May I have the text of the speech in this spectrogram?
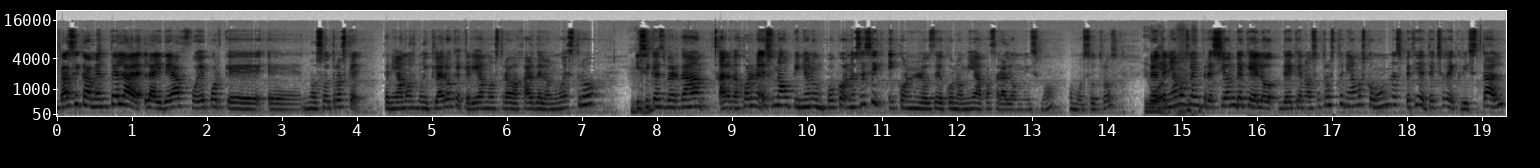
básicamente la, la idea fue porque eh, nosotros que teníamos muy claro que queríamos trabajar de lo nuestro y sí que es verdad, a lo mejor es una opinión un poco, no sé si con los de economía pasará lo mismo con vosotros, pero teníamos la impresión de que, lo, de que nosotros teníamos como una especie de techo de cristal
